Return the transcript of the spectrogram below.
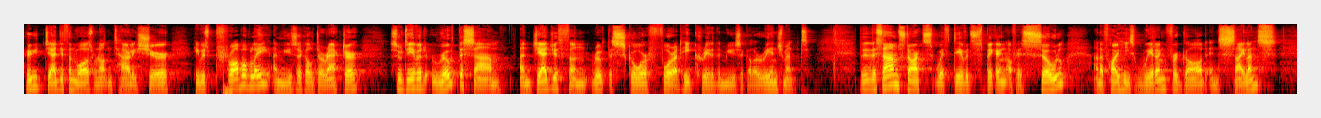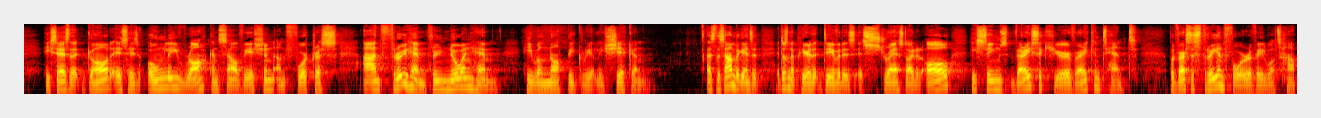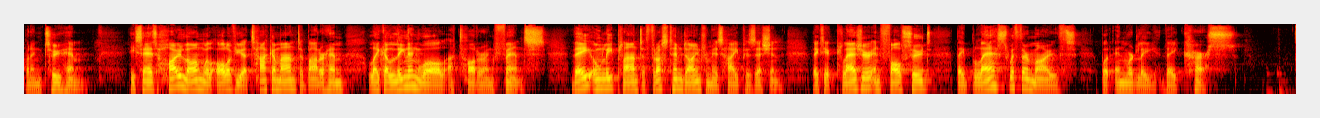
Who Jeduthun was, we're not entirely sure. He was probably a musical director. So David wrote the psalm, and Jeduthun wrote the score for it. He created the musical arrangement. The, the psalm starts with David speaking of his soul, and of how he's waiting for God in silence. He says that God is his only rock and salvation and fortress, and through him, through knowing him, he will not be greatly shaken. As the psalm begins, it, it doesn't appear that David is, is stressed out at all. He seems very secure, very content. But verses 3 and 4 reveal what's happening to him. He says, How long will all of you attack a man to batter him like a leaning wall, a tottering fence? They only plan to thrust him down from his high position. They take pleasure in falsehood. They bless with their mouths, but inwardly they curse.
